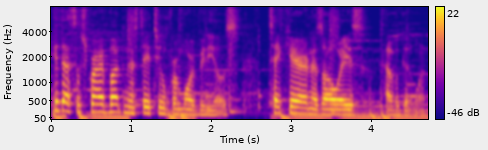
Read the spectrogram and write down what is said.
Hit that subscribe button and stay tuned for more videos. Take care, and as always, have a good one.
